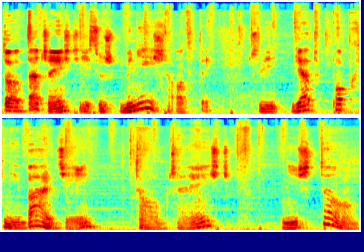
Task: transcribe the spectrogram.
to ta część jest już mniejsza od tej. Czyli wiatr popchnie bardziej tą część niż tą.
